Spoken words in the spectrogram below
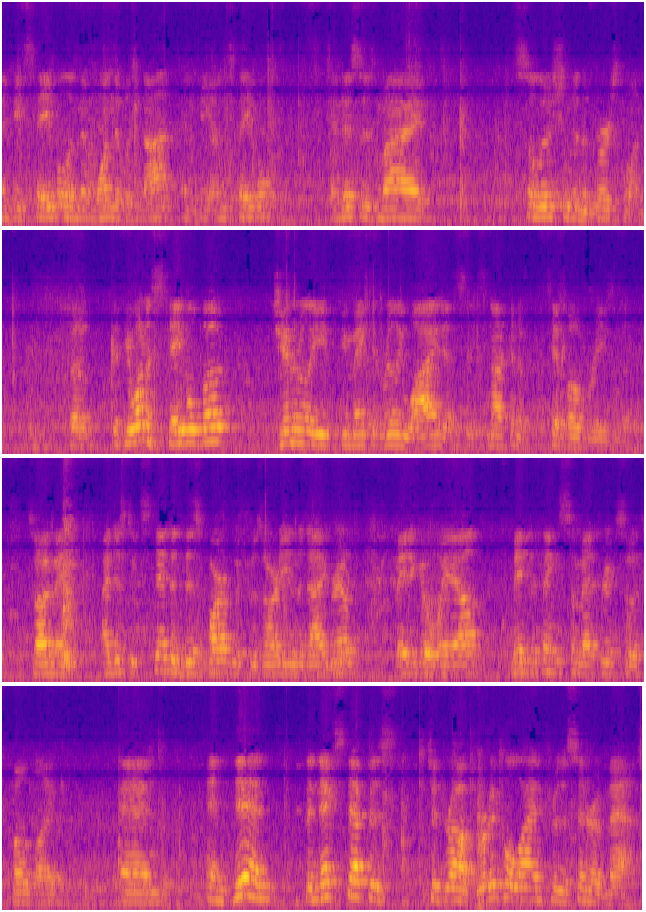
and be stable and then one that was not and be unstable. And this is my solution to the first one. So if you want a stable boat, generally if you make it really wide, it's, it's not going to tip over easily. So I made, I just extended this part, which was already in the diagram, made it go way out, made the thing symmetric so it's boat-like. And, and then the next step is to draw a vertical line through the center of mass.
